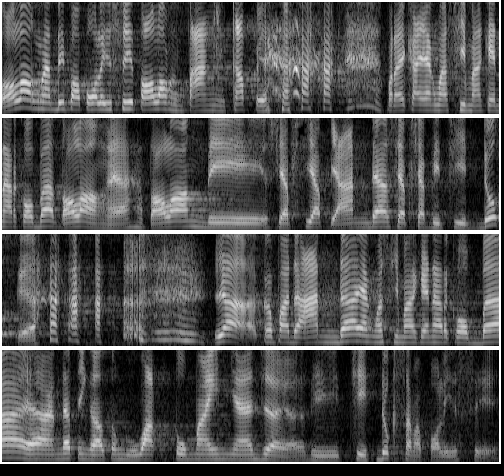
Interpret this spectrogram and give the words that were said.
tolong nanti Pak Polisi tolong tangkap ya. Mereka yang masih pakai narkoba tolong ya. Tolong di siap-siap ya Anda siap-siap diciduk ya. ya kepada Anda yang masih pakai narkoba ya Anda tinggal tunggu waktu mainnya aja ya diciduk sama polisi.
